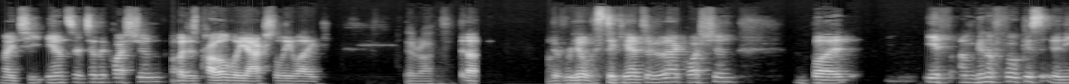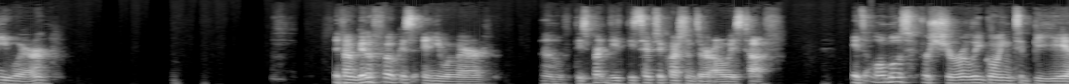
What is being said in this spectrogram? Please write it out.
my cheat answer to the question, but it's probably actually like right the, the realistic answer to that question. But if I'm gonna focus anywhere, if I'm gonna focus anywhere, oh, these these types of questions are always tough. It's almost for surely going to be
